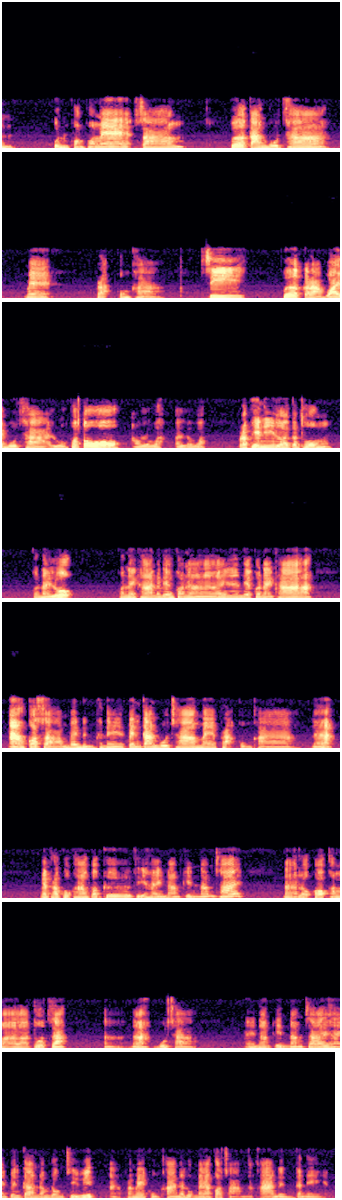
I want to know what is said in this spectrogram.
คุณของพ่อแม่ 3. เพื่อการบูชาแม่พระองคา 4. เพื่อกราบไหว้บูชา หลวงพ่อโต เอาละวะเอาละวะ ประเพณีลอยกระทงข้อไหนลูกข้อไหนคะนักเรียนข้อไหนนักเรียนข้อไหนคะอ้าวข้อสามได้หนึ่งคะแนน เป็นการบูชาแม่พระคงคานะ แม่พระคงคาก็คือที่ให้น้ำกินน้ำใช้ นะ เราขอขมาลาโทษซะอ่านะ บูชาให้น้ำกินน้ำใช้ให้เป็นการดำรงชีวิตอ่าพระแม่คงคานะลูกนะข้อสามนะคะหนึ่งคะแนน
